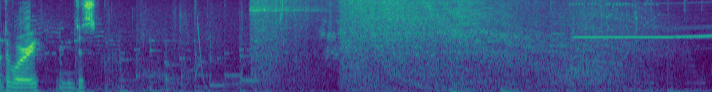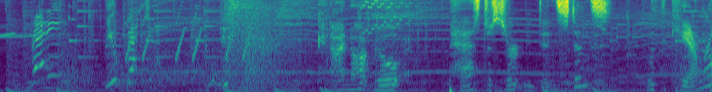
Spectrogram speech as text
not to worry. We can just... Ready? You betcha! Can I not go past a certain distance with the camera?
